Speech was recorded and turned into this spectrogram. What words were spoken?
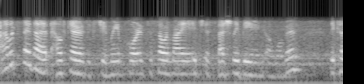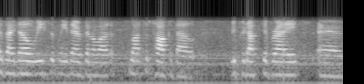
I would say that healthcare is extremely important to someone my age, especially being a woman because I know recently there have been a lot of lots of talk about reproductive rights and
